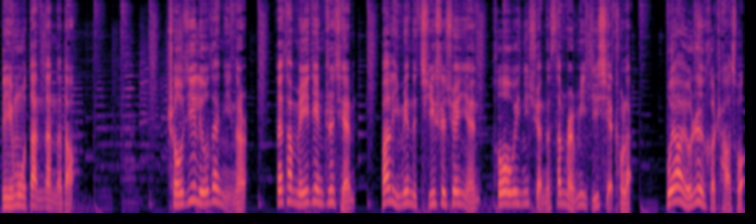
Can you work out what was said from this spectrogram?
李牧淡淡的道。手机留在你那儿，在他没电之前，把里面的骑士宣言和我为你选的三本秘籍写出来，不要有任何差错。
